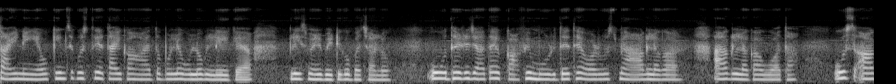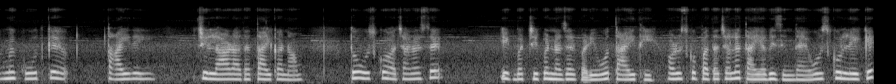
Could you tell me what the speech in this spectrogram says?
ताई नहीं है, वो किम से पूछती है, ताई कहाँ है? तो बोले, वो लोग ले गया प्लीज़ मेरी बेटी को बचा लो। वो उधर ही जाता है, काफ़ी मुर्दे थे और उसमें आग लगा आग लगा हुआ था। उस आग में कूद के ताई चिल्ला रहा था, ताई का नाम। तो उसको अचानक से एक बच्ची पर नज़र पड़ी, वो ताई थी। और उसको पता चला, ताई अभी ज़िंदा है। वो उसको लेके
